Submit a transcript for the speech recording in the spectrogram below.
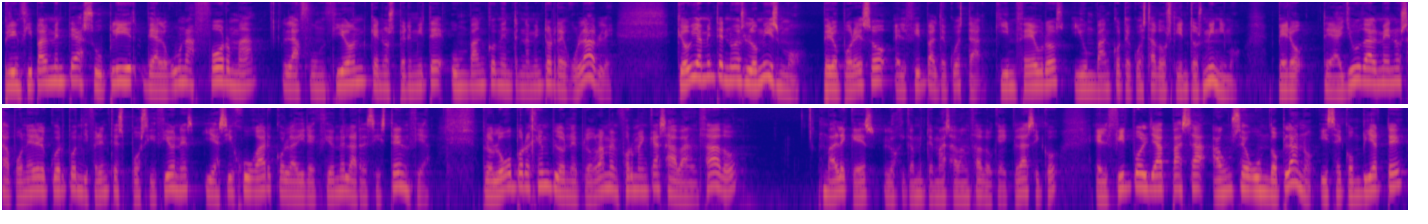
principalmente a suplir de alguna forma la función que nos permite un banco de entrenamiento regulable, que obviamente no es lo mismo, pero por eso el feedback te cuesta 15 euros y un banco te cuesta 200 mínimo, pero te ayuda al menos a poner el cuerpo en diferentes posiciones y así jugar con la dirección de la resistencia. Pero luego, por ejemplo, en el programa en forma en casa avanzado, ¿vale? Que es lógicamente más avanzado que el clásico, el fútbol ya pasa a un segundo plano y se convierte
